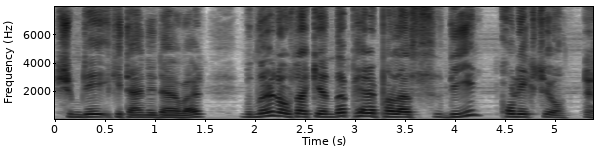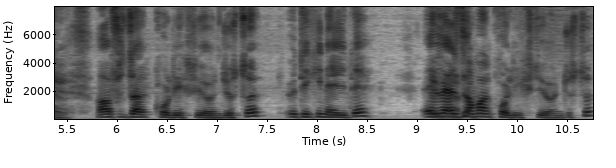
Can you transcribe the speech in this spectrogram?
Şimdi iki tane daha var. Bunların ortak yanında Pere Palas değil, koleksiyon. Evet. Hafıza koleksiyoncusu. Öteki neydi? Evvel Evvel zaman koleksiyoncusu.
